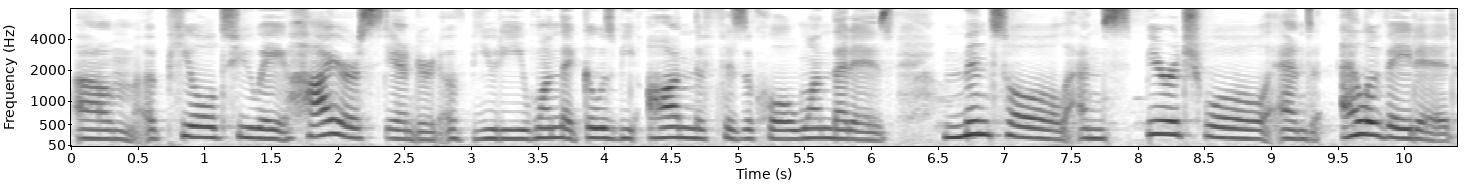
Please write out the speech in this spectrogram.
Um, appeal to a higher standard of beauty, one that goes beyond the physical, one that is mental and spiritual and elevated,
